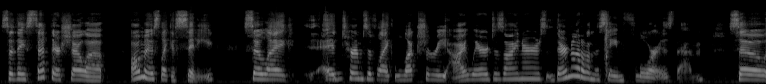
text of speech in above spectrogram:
So they set their show up almost like a city. So, like, in mm-hmm. terms of like luxury eyewear designers, they're not on the same floor as them. So,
